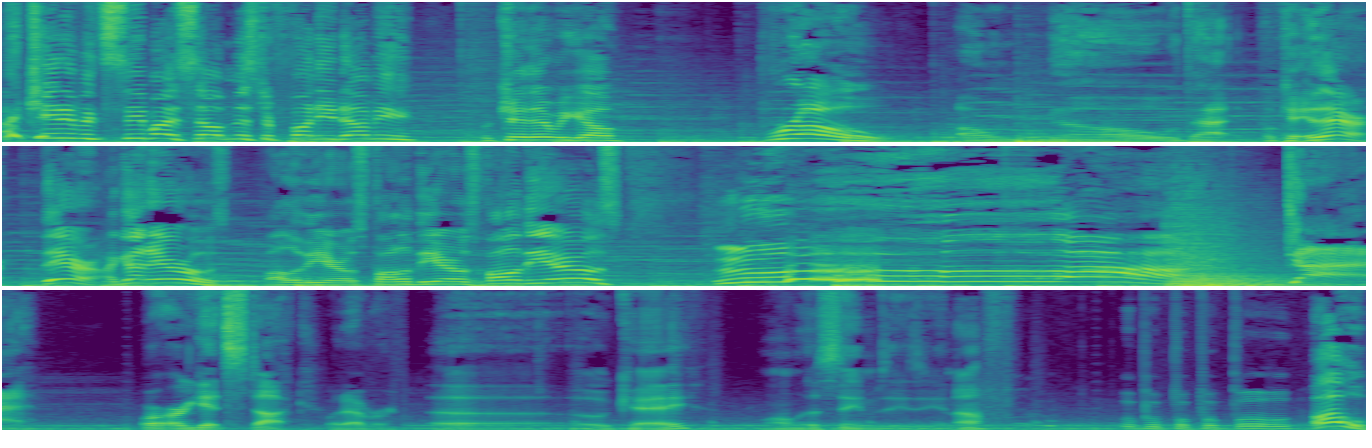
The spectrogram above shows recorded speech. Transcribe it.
I can't even see myself, Mr. Funny Dummy. Okay, there we go. Bro! Oh no, that. Okay, there, there. I got arrows. Follow the arrows, follow the arrows, follow the arrows. Ooh, ah! Die! Or, or get stuck, whatever. Uh, okay. Well, this seems easy enough. Oh!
